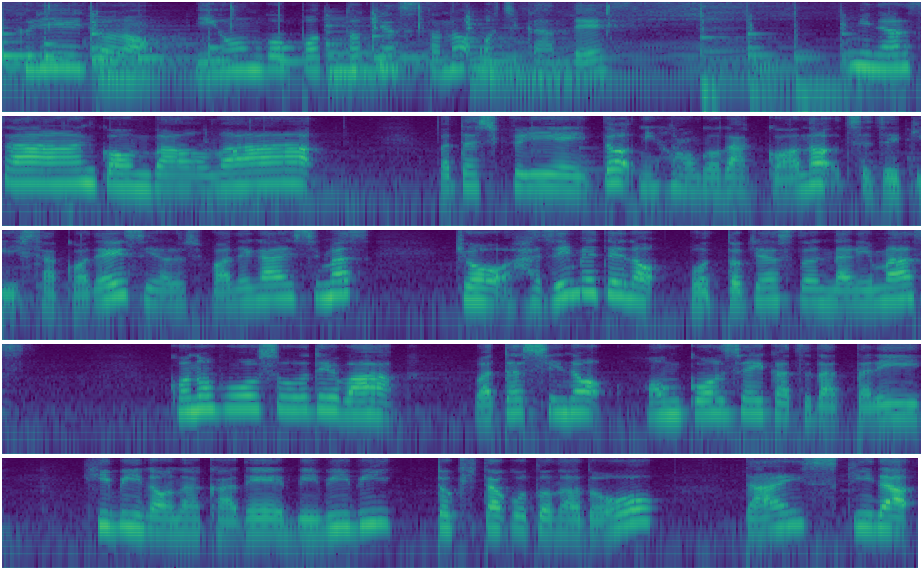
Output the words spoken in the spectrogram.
クリエイトの日本語ポッドキャストのお時間です。皆さんこんばんは。私クリエイト日本語学校の鈴木久子です。よろしくお願いします。今日初めてのポッドキャストになります。この放送では私の香港生活だったり日々の中でビビビッときたことなどを大好きな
